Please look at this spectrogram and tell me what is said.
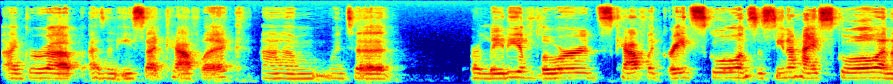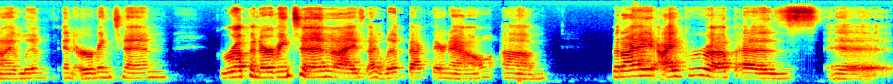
I grew up as an East Side Catholic. Um, went to our Lady of Lourdes Catholic Grade School and Scecina High School, and I live in Irvington. Grew up in Irvington, and I, I live back there now. Um, but I, I grew up as a,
